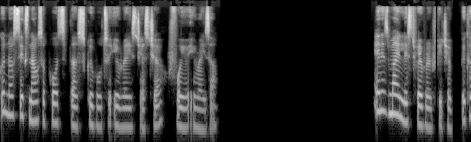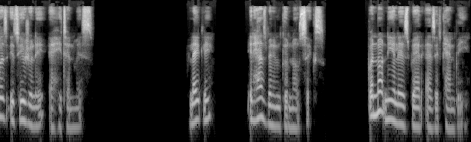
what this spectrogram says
GoodNote 6 now supports the scribble to erase gesture for your eraser. It is my least favorite feature because it's usually a hit and miss. Lately, it has been in good GoodNote 6, but not nearly as bad as it can be.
